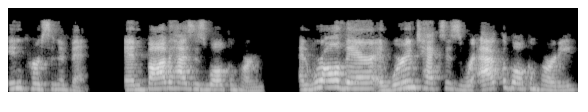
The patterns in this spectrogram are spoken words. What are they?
in person event and Bob has his welcome party. And we're all there and we're in Texas, we're at the welcome party.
